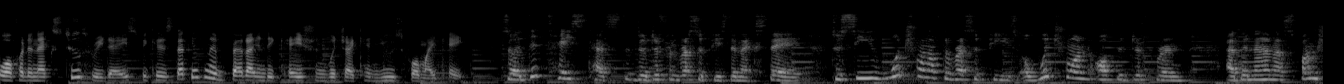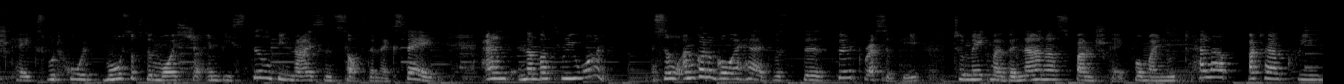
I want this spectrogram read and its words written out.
or for the next two, three days because that gives me a better indication which I can use for my cake. So I did taste test the different recipes the next day to see which one of the recipes or which one of the different uh, banana sponge cakes would hold most of the moisture and be still be nice and soft the next day. And number three won. So I'm gonna go ahead with the third recipe to make my banana sponge cake for my Nutella buttercream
